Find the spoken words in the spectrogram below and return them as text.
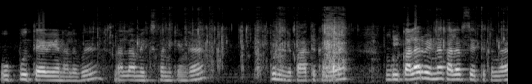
உப்பு தேவையான அளவு நல்லா மிக்ஸ் பண்ணிக்கோங்க. உப்பு நீங்கள் பார்த்துக்கோங்க உங்களுக்கு கலர் வேணால் கலர் சேர்த்துக்கோங்க.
